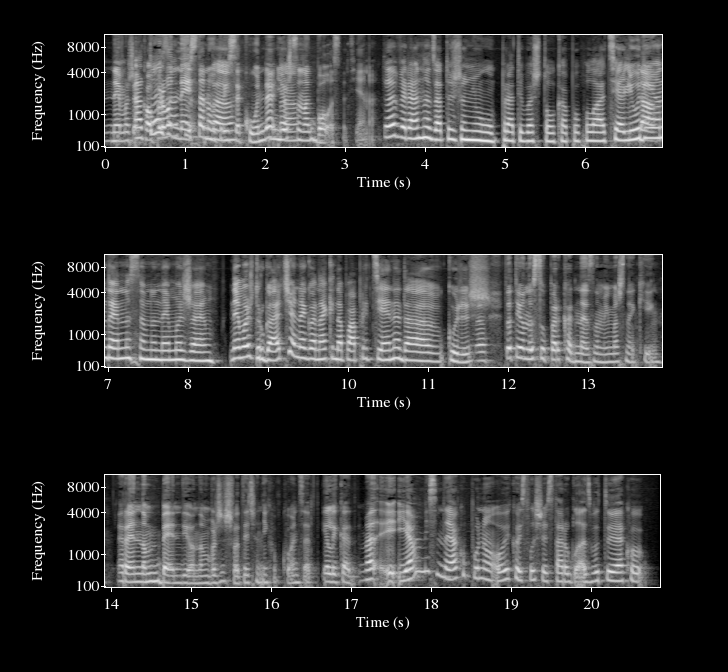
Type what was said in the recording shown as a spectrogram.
Ne može, A kao je prvo zato- nestanu u da. tri sekunde, još Da. su onak bolesne cijene. To je vjerojatno zato što nju prati baš tolika populacija ljudi Da. i onda jednostavno ne može, ne može drugačije nego onak na papri cijene da kužiš. Da. To ti je onda super kad, ne znam, imaš neki random band i onda možeš otići na njihov koncert. Ili kad... Ma, ja mislim da jako puno ovi koji slušaju staru glazbu, tu jako e,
